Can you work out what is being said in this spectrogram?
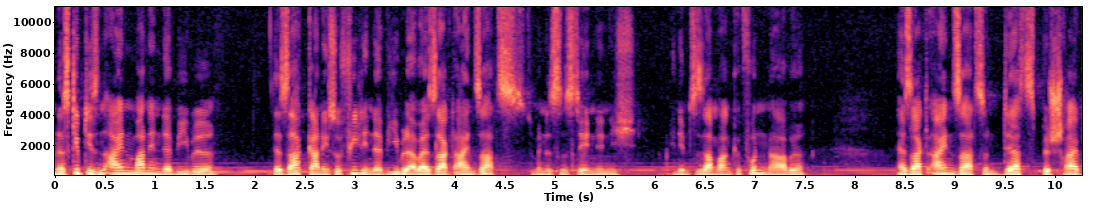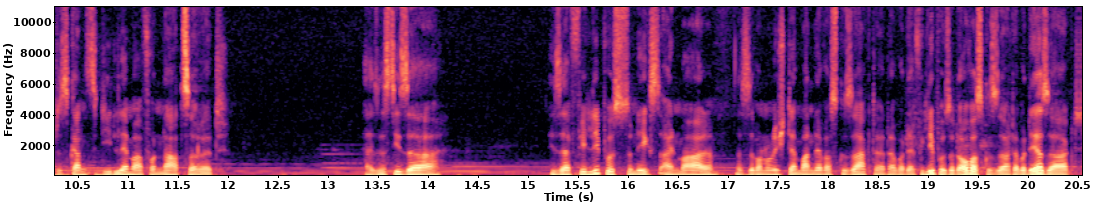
Und es gibt diesen einen Mann in der Bibel, der sagt gar nicht so viel in der Bibel, aber er sagt einen Satz, zumindest den, den ich in dem Zusammenhang gefunden habe. Er sagt einen Satz und das beschreibt das ganze Dilemma von Nazareth. Es ist dieser, dieser Philippus zunächst einmal, das ist aber noch nicht der Mann, der was gesagt hat, aber der Philippus hat auch was gesagt, aber der sagt,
